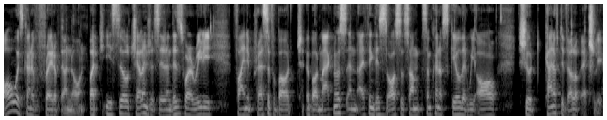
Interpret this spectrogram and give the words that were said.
always kind of afraid of the unknown, but he still challenges it. And this is what I really find impressive about about Magnus. And I think this is also some some kind of skill that we all should kind of develop actually.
